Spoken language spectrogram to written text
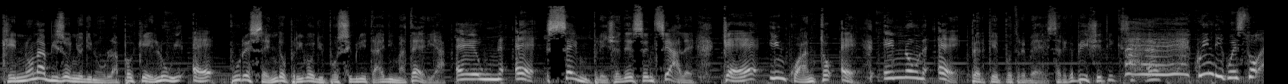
che non ha bisogno di nulla, poiché lui è, pur essendo privo di possibilità e di materia. È un è semplice ed essenziale, che è in quanto è, e non è perché potrebbe essere, capisci Tixi? Eh, quindi questo è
